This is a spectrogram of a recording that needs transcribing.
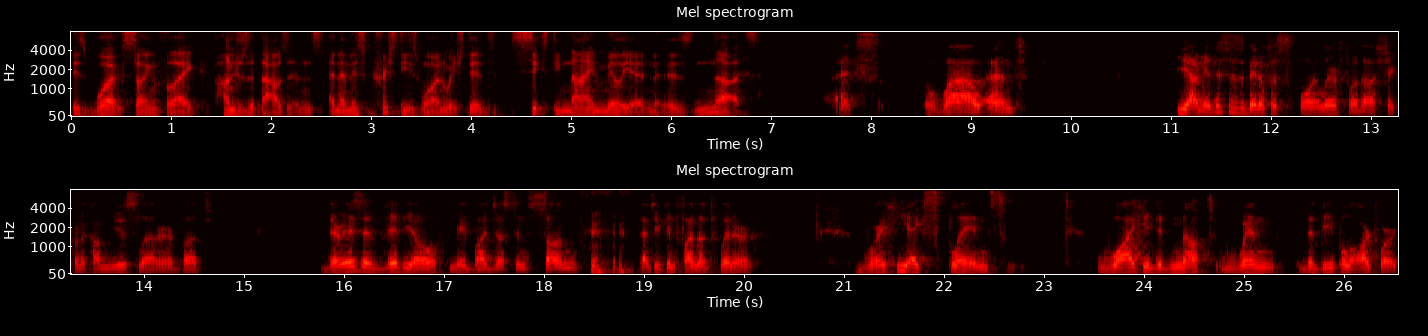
his work selling for like hundreds of thousands and then this christie's one which did 69 million is nuts it's wow and yeah i mean this is a bit of a spoiler for the shitcoin.com newsletter but there is a video made by justin sun that you can find on twitter where he explains why he did not win the Beeple artwork.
